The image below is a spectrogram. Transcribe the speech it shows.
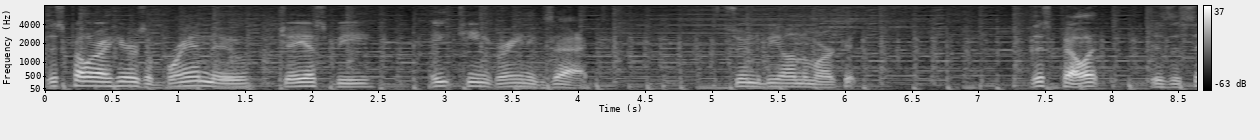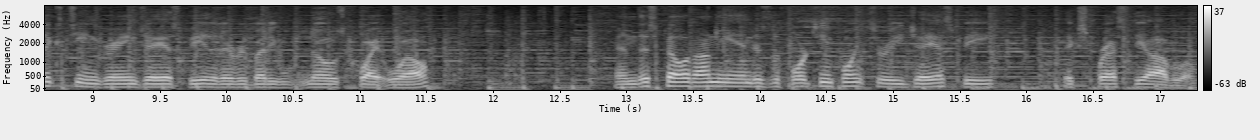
This pellet right here is a brand new JSB 18 grain exact, soon to be on the market. This pellet is the 16 grain JSB that everybody knows quite well. And this pellet on the end is the 14.3 JSB Express Diablo.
